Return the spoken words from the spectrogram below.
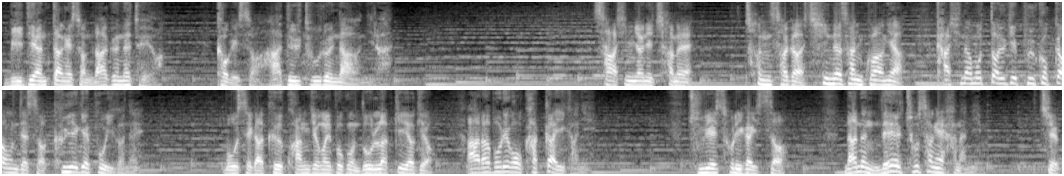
미디안 땅에서 나그네 되어 거기서 아들 둘을 낳으니라. 40년이 참에 천사가 시내산 광야 가시나무 떨기 불꽃 가운데서 그에게 보이거늘 모세가 그 광경을 보고 놀랍게 여겨 알아보려고 가까이 가니 주의 소리가 있어 나는 내 조상의 하나님 즉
